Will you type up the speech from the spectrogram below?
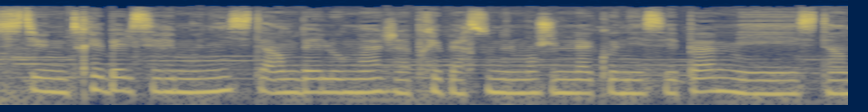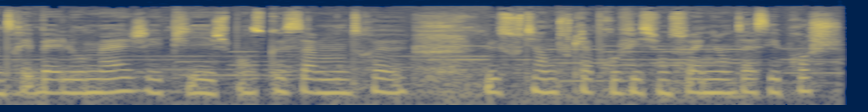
C'était une très belle cérémonie, c'était un bel hommage. Après, personnellement, je ne la connaissais pas, mais c'était un très bel hommage. Et puis, je pense que ça montre le soutien de toute la profession soignante à ses proches.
